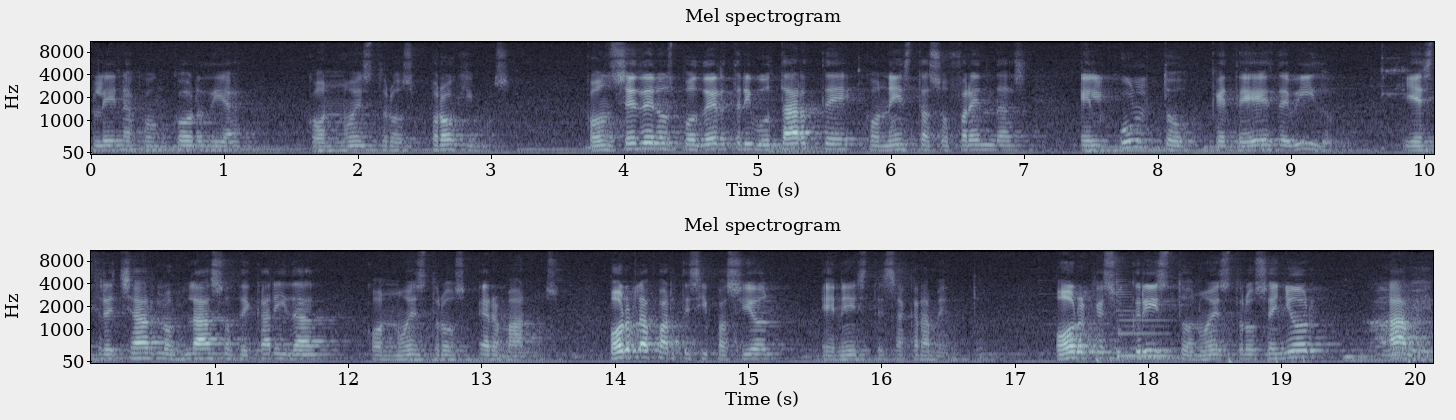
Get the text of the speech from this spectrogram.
plena concordia con nuestros prójimos. Concédenos poder tributarte con estas ofrendas el culto que te es debido y estrechar los lazos de caridad con nuestros hermanos por la participación en este sacramento. Por Jesucristo nuestro Señor. Amén.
